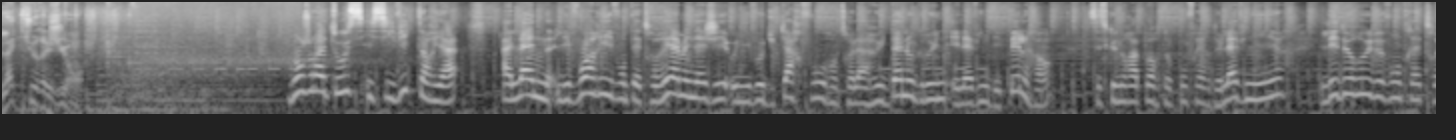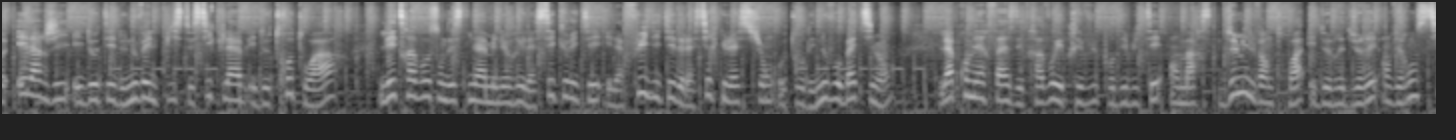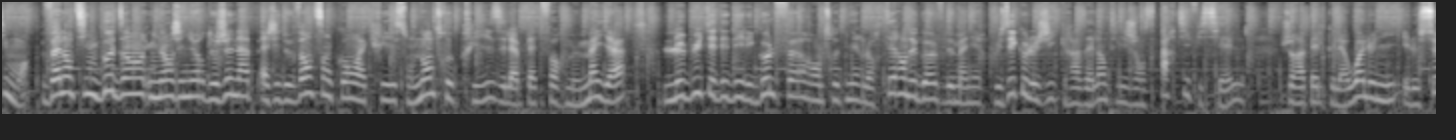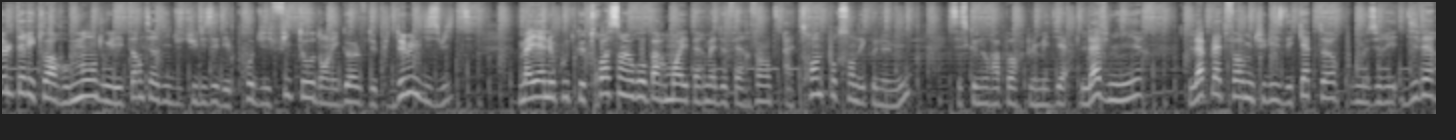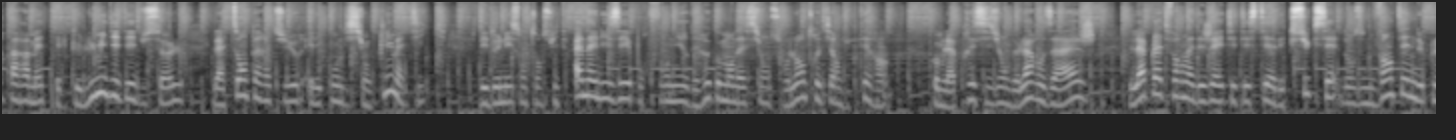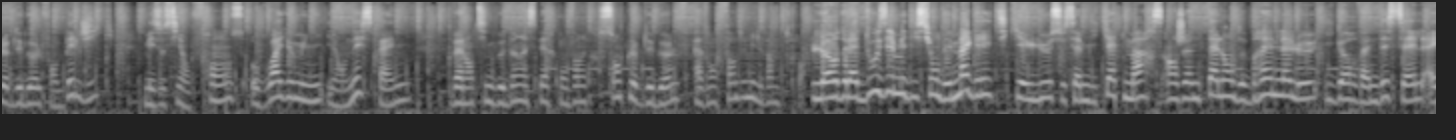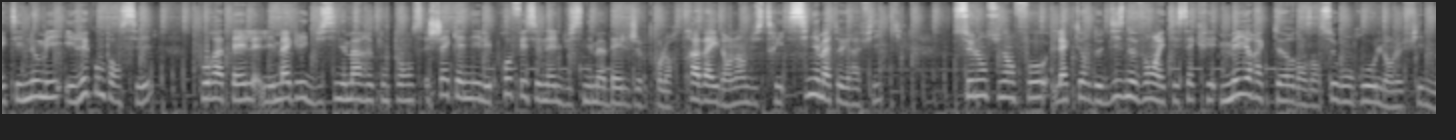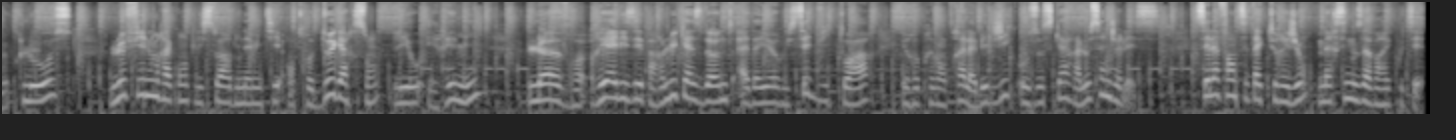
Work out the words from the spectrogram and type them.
l'actu région. Bonjour à tous, ici Victoria. À Lannes, les voiries vont être réaménagées au niveau du carrefour entre la rue d'Annogrune et l'avenue des Pèlerins. C'est ce que nous rapportent nos confrères de l'Avenir. Les deux rues devront être élargies et dotées de nouvelles pistes cyclables et de trottoirs. Les travaux sont destinés à améliorer la sécurité et la fluidité de la circulation autour des nouveaux bâtiments. La première phase des travaux est prévue pour débuter en mars 2023 et devrait durer environ 6 mois. Valentine Godin, une ingénieure de Genappe âgée de 25 ans, a créé son entreprise, la plateforme Maya. Le but est d'aider les golfeurs à entretenir leur terrain de golf de manière plus écologique grâce à l'intelligence artificielle. Je rappelle que la Wallonie est le seul territoire au monde où il est interdit d'utiliser des produits phyto dans les golfs depuis 2018. Maya ne coûte que 300 euros par mois et permet de faire 20 à 30% d'économie. C'est ce que nous rapporte le média L'Avenir. La plateforme utilise des capteurs pour mesurer divers paramètres tels que l'humidité du sol, la température et les conditions climatiques. Les données sont ensuite analysées pour fournir des recommandations sur l'entretien du terrain, comme la précision de l'arrosage. La plateforme a déjà été testée avec succès dans une vingtaine de clubs de golf en Belgique, mais aussi en France, au Royaume-Uni et en Espagne. Valentine Godin espère convaincre 100 clubs de golf avant fin 2023. Lors de la 12e édition des Magritte qui a eu lieu ce samedi 4 mars, un jeune talent de Braine-l'Alleud, Igor Van Dessel, a été nommé et récompensé. Pour rappel, les Magritte du cinéma récompensent chaque année les professionnels du cinéma belge pour leur travail dans l'industrie cinématographique. Selon une info, l'acteur de 19 ans a été sacré meilleur acteur dans un second rôle dans le film Klaus. Le film raconte l'histoire d'une amitié entre deux garçons, Léo et Rémi. L'œuvre, réalisée par Lucas Dont, a d'ailleurs eu 7 victoires et représentera la Belgique aux Oscars à Los Angeles. C'est la fin de cette Actu Région, merci de nous avoir écoutés.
